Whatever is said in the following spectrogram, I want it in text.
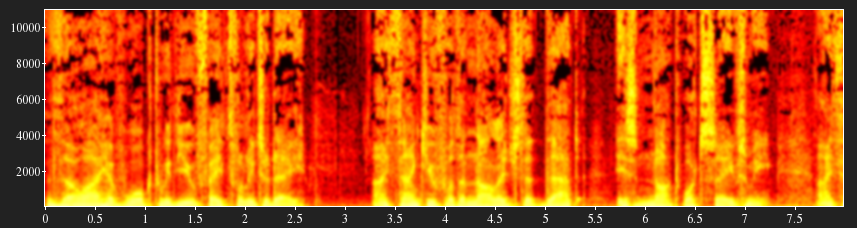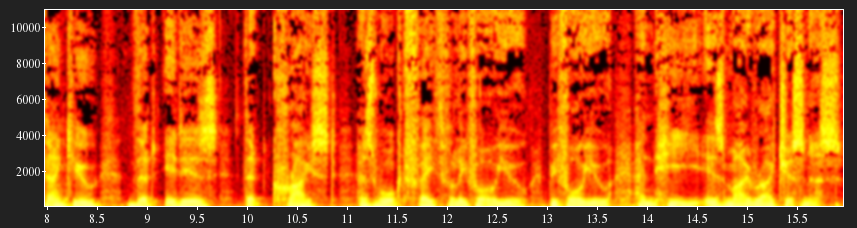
though I have walked with you faithfully today, I thank you for the knowledge that that is not what saves me. I thank you that it is that Christ has walked faithfully for you, before you, and he is my righteousness.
